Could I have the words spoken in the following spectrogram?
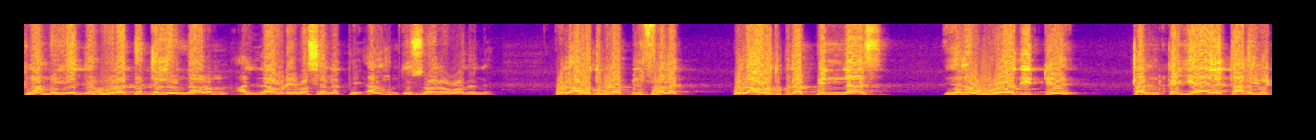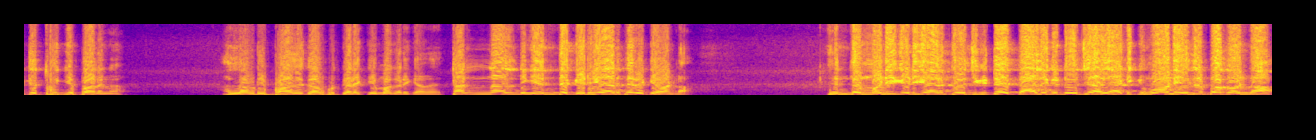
நம்ம எது உறக்கத்தில் இருந்தாலும் அல்லாவுடைய வசனத்தை அல்ஹம்து சுவாரா ஓதுங்க. புல் அவுத் பிரபில் ஃபலக் குல் அவுத் பிரபின் நாஸ் இதெல்லாம் ஓதிட்டு தன் கையால தடவிட்டு தூங்கி பாருங்க. அல்லாவுடைய பாதுகாப்பு கிடைக்குமா? கிடைக்காது? தன்னால் நீங்கள் எந்த கடிகாரத்தை வைக்க வேண்டாம். எந்த மணி கடிகாரத்தை வச்சுக்கிட்டு காலு கிட்ட வச்சு அதை அடிக்குமோன்னு எதிர்பார்க்க வேண்டாம்.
